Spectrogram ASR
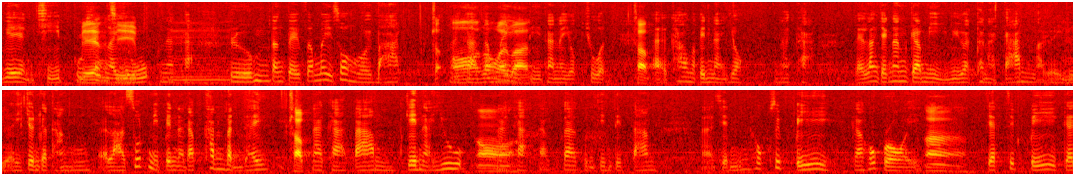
เบี้ยอย่างชีพผู้เบี้ยสูยังงอาชีพยุนะคะอืมหรือตั้งแต่สมัยส่องรอยบาทก็นะอ๋อคะต้องร้อยบาทที่ท่านนายกชวนครับเอ่อเข้ามาเป็นนายกนะคะ และหลังจากนั้นก็มีวิวัฒนาการมาเรื่อยๆ จนกระทั่งล่าสุดนี่เป็นระดับขั้นบันไดครับนะคะตามเกณฑ์อายุอ๋อนะคะถ้าถ้าคุณจินติดตามเอ่อเช่น60 ปีก็600อ่า70ปีก็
